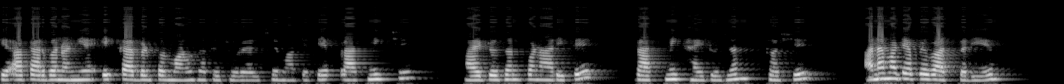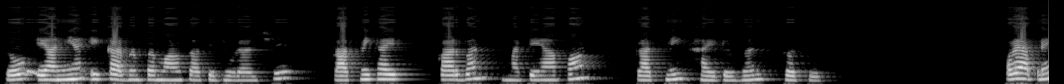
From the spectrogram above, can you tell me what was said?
કે આ કાર્બન અન્ય એક કાર્બન પરમાણુ સાથે જોડાયેલ છે, માટે તે પ્રાથમિક છે. હાઇડ્રોજન પણ આ રીતે પ્રાથમિક હાઇડ્રોજન થશે. આના માટે આપણે વાત કરીએ, તો એ અન્ય એક કાર્બન પરમાણુ સાથે જોડાયેલ છે. પ્રાથમિક કાર્બન માટે આ પણ પ્રાથમિક હાઇડ્રોજન થશે. હવે આપણે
